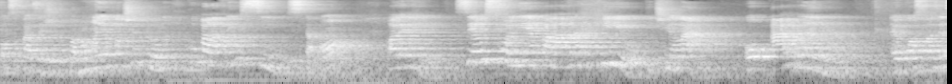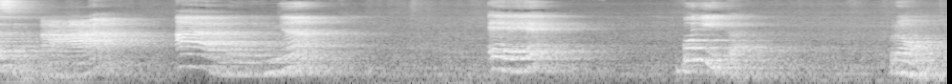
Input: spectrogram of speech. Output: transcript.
possa fazer junto com a mamãe ou com a tia com palavras simples, tá bom? Olha aqui, se eu escolher a palavra rio, que tinha lá, ou aranha, eu posso fazer assim, a aranha é bonita. Pronto.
